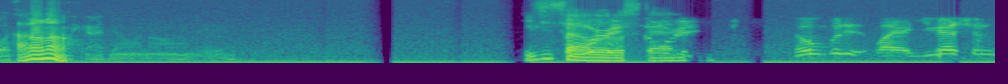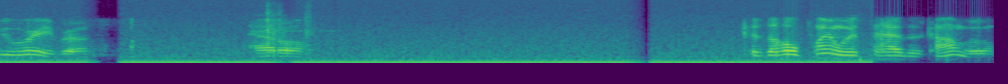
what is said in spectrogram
What's I don't know. on. You just Don't sound a little don't static. worry. Nobody like you guys shouldn't be worried, bro. At all. Because the whole point was to have this combo.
